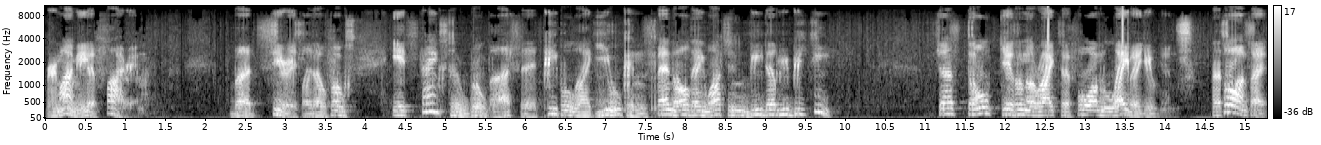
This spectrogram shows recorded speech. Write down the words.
remind me to fire him. But seriously though, folks, it's thanks to robots that people like you can spend all day watching VWBT. Just don't give them the right to form labor unions. That's all I'm saying.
